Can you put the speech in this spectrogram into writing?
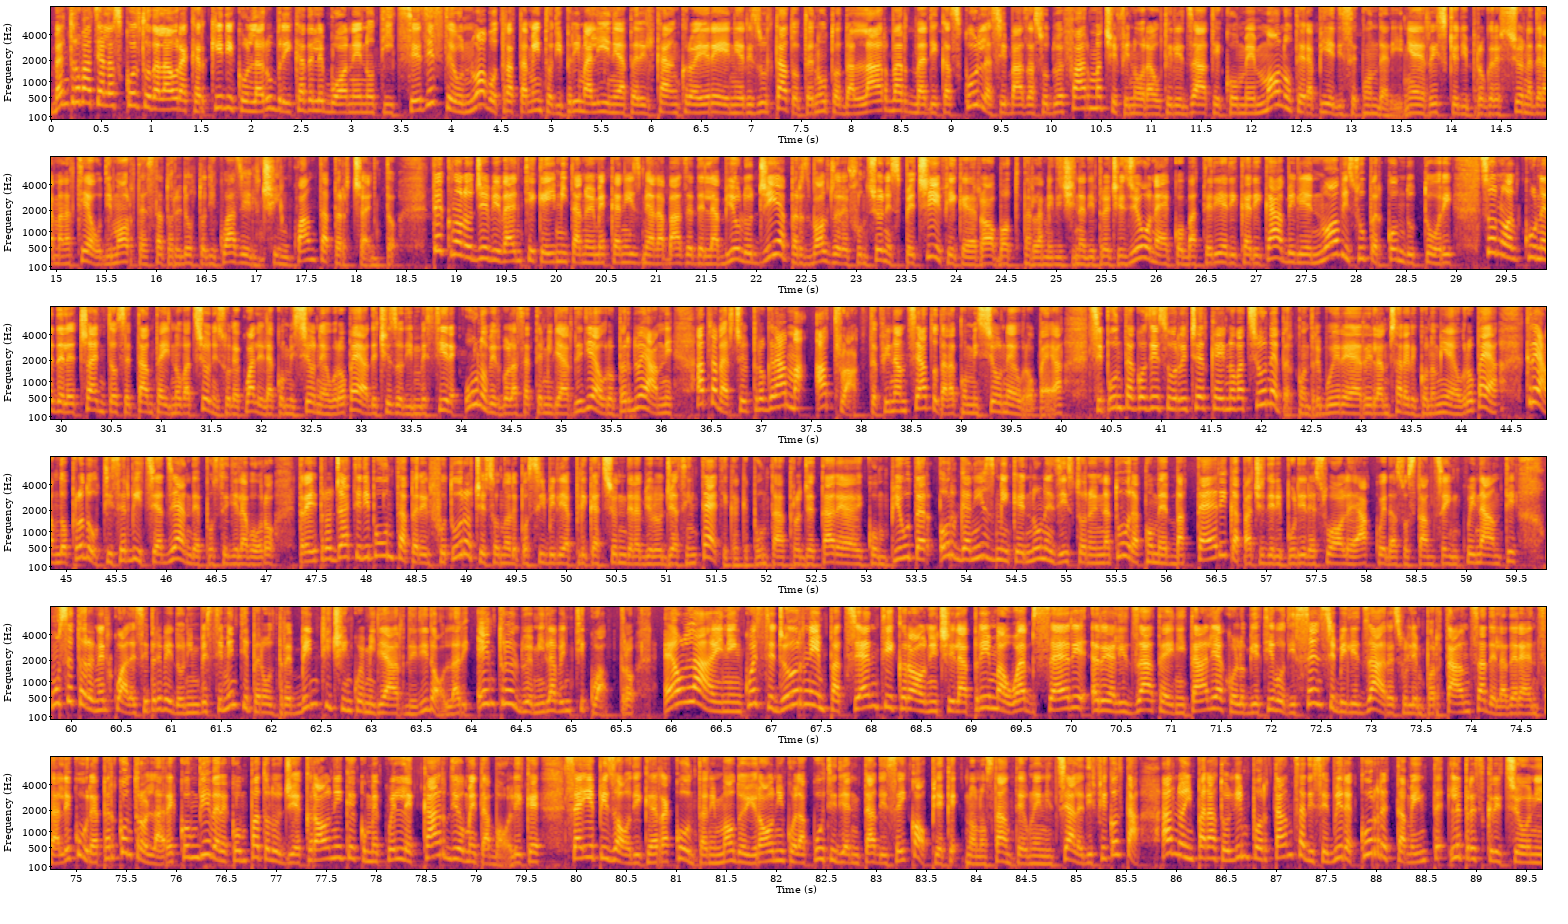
Bentrovati all'ascolto da Laura Carchidi con la rubrica delle buone notizie. Esiste un nuovo trattamento di prima linea per il cancro ai reni. Il risultato ottenuto dall'Harvard Medical School si basa su due farmaci finora utilizzati come monoterapie di seconda linea. Il rischio di progressione della malattia o di morte è stato ridotto di quasi il 50%. Tecnologie viventi che imitano i meccanismi alla base della biologia per svolgere funzioni specifiche, robot per la medicina di precisione, ecobatterie ricaricabili e nuovi superconduttori sono alcune alcune delle 170 innovazioni sulle quali la Commissione europea ha deciso di investire 1,7 miliardi di euro per due anni attraverso il programma Attract finanziato dalla Commissione europea. Si punta così su ricerca e innovazione per contribuire a rilanciare l'economia europea, creando prodotti, servizi, aziende e posti di lavoro. Tra i progetti di punta per il futuro ci sono le possibili applicazioni della biologia sintetica, che punta a progettare ai computer organismi che non esistono in natura, come batteri capaci di ripulire suolo e acque da sostanze inquinanti, un settore nel quale si prevedono investimenti per oltre 25 miliardi di dollari entro il 2024. È online in questi giorni Impazienti Cronici, la prima web serie realizzata in Italia con l'obiettivo di sensibilizzare sull'importanza dell'aderenza alle cure per controllare e convivere con patologie croniche come quelle cardiometaboliche. Sei episodi che raccontano in modo ironico la quotidianità di sei coppie che, nonostante un'iniziale difficoltà, hanno imparato l'importanza di seguire correttamente le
